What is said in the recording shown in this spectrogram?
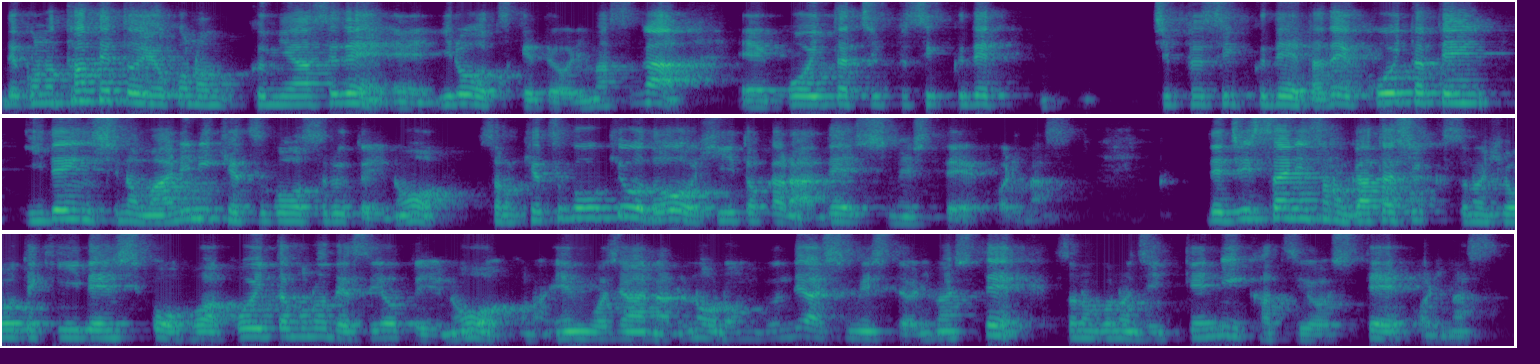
で、この縦と横の組み合わせで、え色をつけておりますが、えこういったチップシックでチップシックデータでこういった点遺伝子の周りに結合するというのをその結合強度をヒートカラーで示しております。で実際にそのガタ6の標的遺伝子候補はこういったものですよというのをこのエンボジャーナルの論文では示しておりましてその後の実験に活用しております。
